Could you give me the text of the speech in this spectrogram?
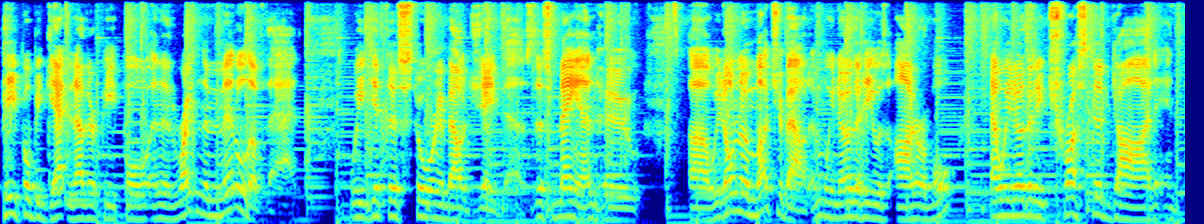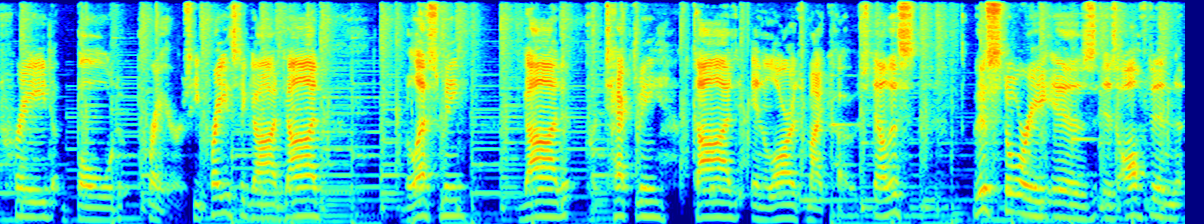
people begetting other people, and then right in the middle of that, we get this story about Jabez, this man who uh, we don't know much about him. We know that he was honorable, and we know that he trusted God and prayed bold prayers. He prays to God, God, bless me, God, protect me, God, enlarge my coast. Now, this this story is is often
